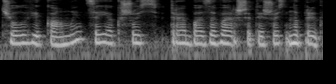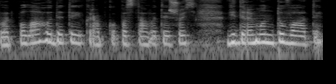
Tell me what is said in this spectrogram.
чоловіками. Це як щось треба завершити, щось, наприклад, полагодити і крапку поставити, щось відремонтувати.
